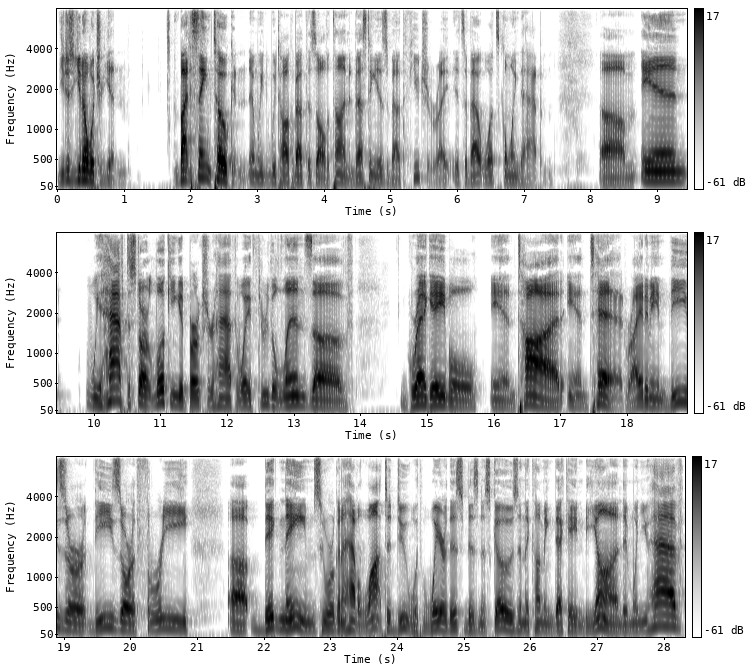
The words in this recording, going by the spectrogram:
you just you know what you're getting. By the same token and we, we talk about this all the time investing is about the future right? It's about what's going to happen. Um, and we have to start looking at berkshire hathaway through the lens of greg abel and Todd and Ted, right? I mean, these are these are three uh, big names who are going to have a lot to do with where this business goes in the coming decade and beyond. And when you have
